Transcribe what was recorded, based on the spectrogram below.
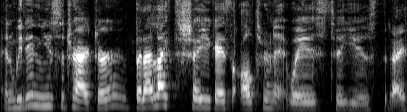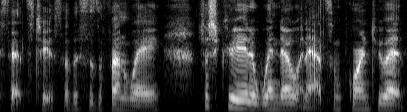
And we didn't use the tractor, but I like to show you guys alternate ways to use the die sets too. So this is a fun way. Just create a window and add some corn to it.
